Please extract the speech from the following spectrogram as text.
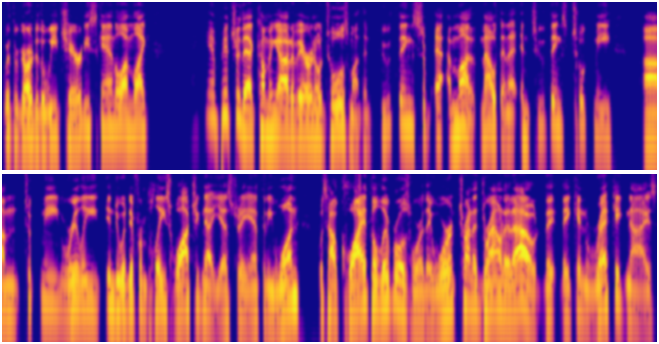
with regard to the We Charity scandal. I'm like, I can't picture that coming out of Erin O'Toole's month. And two things a month mouth, and and two things took me um, took me really into a different place watching that yesterday, Anthony. One was how quiet the liberals were. They weren't trying to drown it out. They, they can recognize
